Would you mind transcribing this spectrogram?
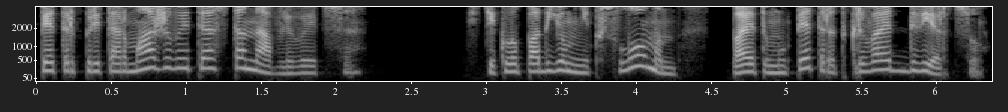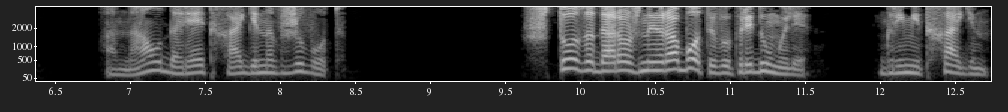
Петр притормаживает и останавливается. Стеклоподъемник сломан, поэтому Петр открывает дверцу. Она ударяет Хагена в живот. «Что за дорожные работы вы придумали?» — гремит Хаген.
